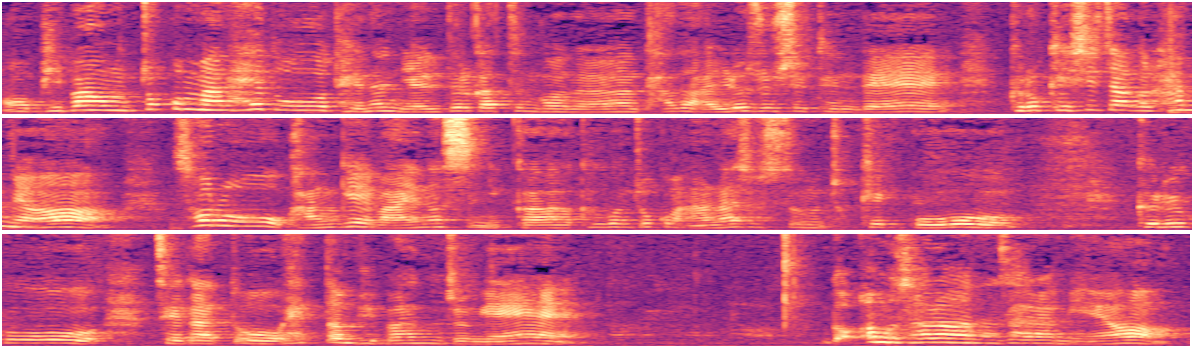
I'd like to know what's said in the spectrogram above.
어, 비방 조금만 해도 되는 일들 같은 거는 다들 알려주실 텐데 그렇게 시작을 하면 서로 관계에 마이너스니까 그건 조금 안 하셨으면 좋겠고 그리고 제가 또 했던 비방 중에 너무 사랑하는 사람이에요.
